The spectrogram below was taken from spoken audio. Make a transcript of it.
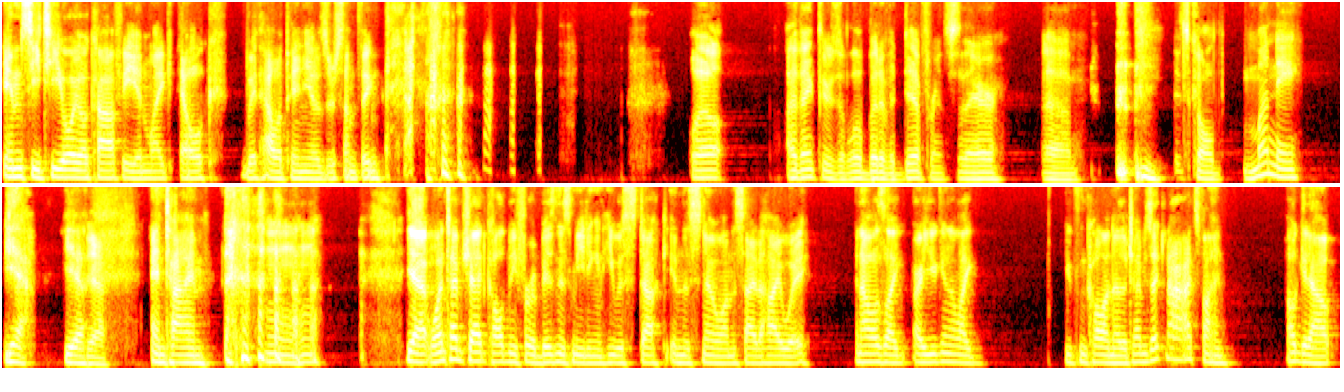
MCT oil coffee and like elk with jalapenos or something. Well, I think there's a little bit of a difference there. Um, it's called money. Yeah. Yeah. Yeah. And time. Mhm. Yeah. One time Chad called me for a business meeting and he was stuck in the snow on the side of the highway. And I was like, Are you gonna like you can call another time? He's like, Nah, it's fine. I'll get out.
